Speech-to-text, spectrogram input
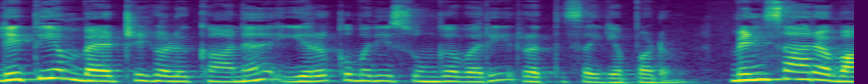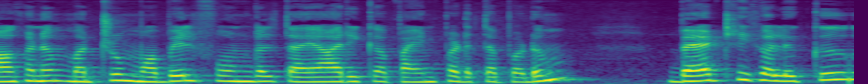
லித்தியம் பேட்டரிகளுக்கான இறக்குமதி சுங்க வரி ரத்து செய்யப்படும். மின்சார வாகனம் மற்றும் மொபைல் போன்கள் தயாரிக்க பயன்படுத்தப்படும். பேட்டரிகளுக்கு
